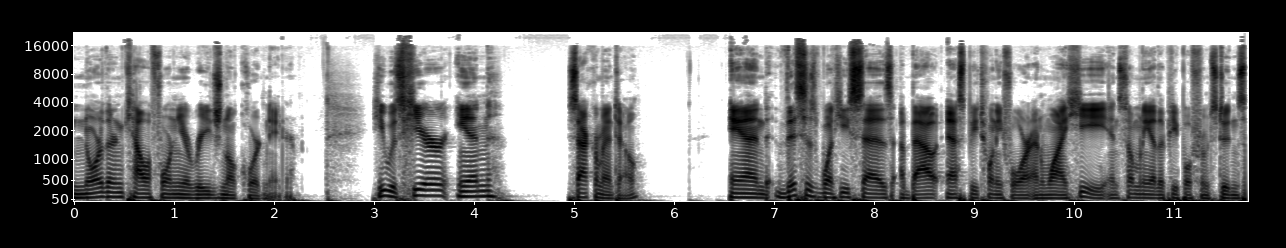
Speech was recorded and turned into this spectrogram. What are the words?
Northern California Regional Coordinator. He was here in Sacramento, and this is what he says about SB 24 and why he and so many other people from Students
